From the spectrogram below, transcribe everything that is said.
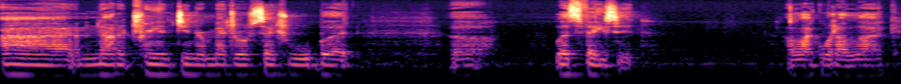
I'm not a transgender metrosexual, but uh, let's face it, I like what I like.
